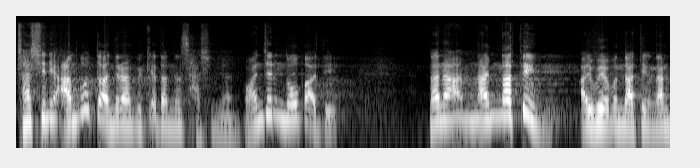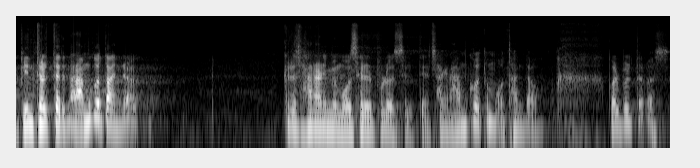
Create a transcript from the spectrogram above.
자신이 아무것도 아니라는 걸 깨닫는 40년, 완전히 nobody. 나는 I'm nothing. I have nothing. 나는 빈털터리, 난 아무것도 아니라고. 그래서 하나님이 모세를 불렀을 때 자기는 아무것도 못한다고 벌벌 떨었어.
